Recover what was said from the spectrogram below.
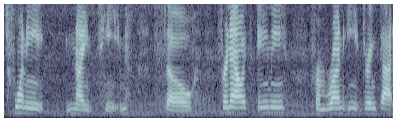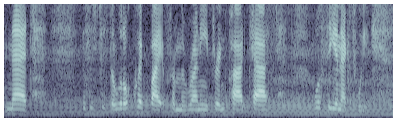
2019. So for now, it's Amy from Run Eat runeatdrink.net. This is just a little quick bite from the Run Eat Drink podcast. We'll see you next week.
